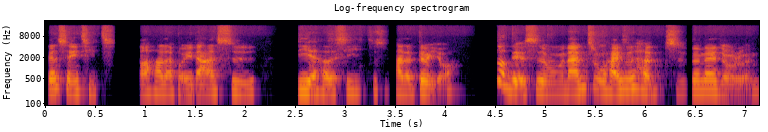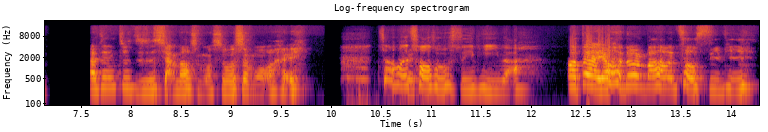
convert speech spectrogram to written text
跟谁一起吃？”然后他的回答是吉野和希，就是他的队友。重点是我们男主还是很直的那种人，他真就只是想到什么说什么而已。这样会凑出 CP 吧？哦，对，有很多人帮他们凑 CP，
